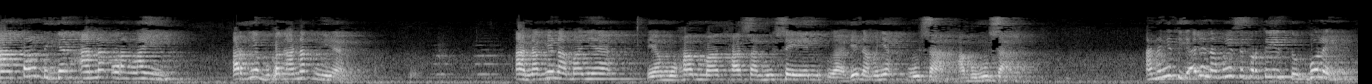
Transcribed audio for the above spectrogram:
atau dengan anak orang lain. Artinya bukan anaknya. Anaknya namanya yang Muhammad Hasan Hussein, nah, dia namanya Musa, Abu Musa. Anaknya tidak ada namanya seperti itu, boleh.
